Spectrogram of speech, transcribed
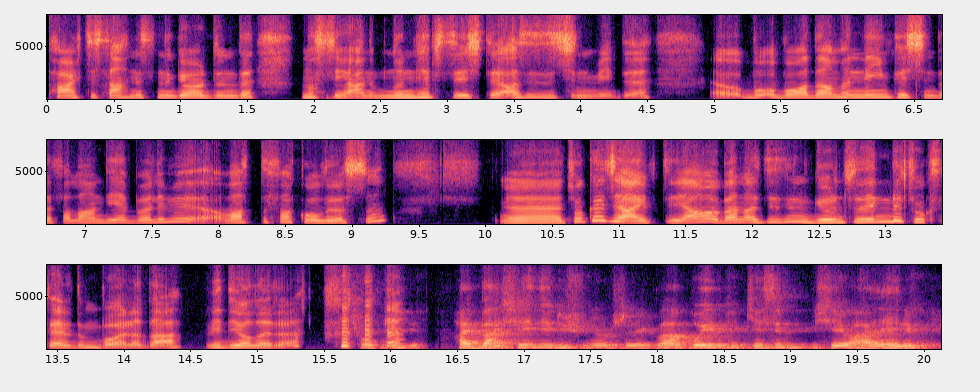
parti sahnesini gördüğünde nasıl yani bunların hepsi işte Aziz için miydi? Bu, bu adam hani neyin peşinde falan diye böyle bir what the fuck oluyorsun. Ee, çok acayipti ya ben Aziz'in görüntülerini de çok sevdim bu arada videoları. Çok iyi. Hayır ben şey diye düşünüyorum sürekli. Lan bu herifin kesin bir şey var. Hani herif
